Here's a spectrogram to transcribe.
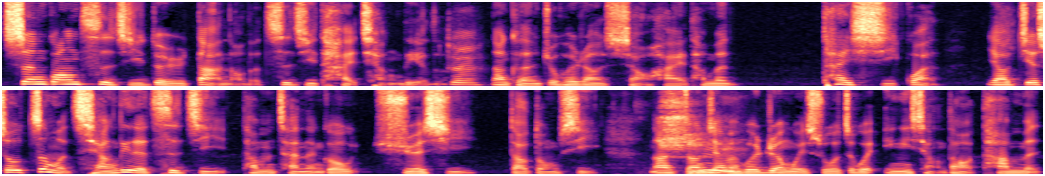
声光刺激对于大脑的刺激太强烈了，对，那可能就会让小孩他们太习惯要接受这么强烈的刺激，他们才能够学习到东西。那是。专家们嗯。会认为说，这会影响到他们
